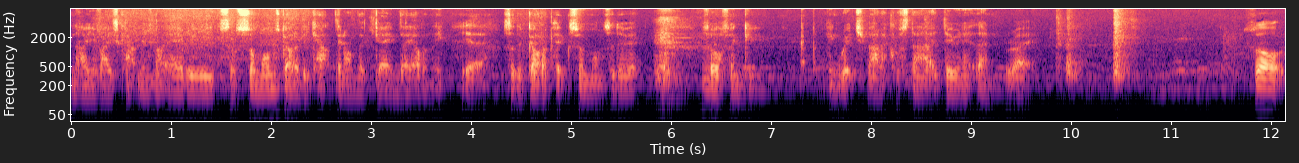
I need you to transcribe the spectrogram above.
Now your vice captain's not every week, so someone's got to be captain on the game day, haven't they? Yeah. So they've got to pick someone to do it. So I think I think Richie Barnacle started doing it then. Right. So,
